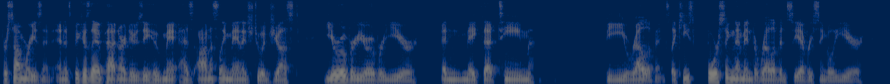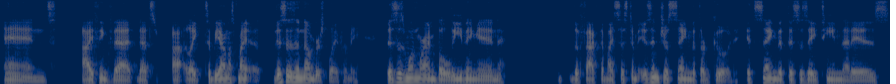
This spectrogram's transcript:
for some reason, and it's because they have Pat Narduzzi, who has honestly managed to adjust year over year over year and make that team be relevant. Like he's forcing them into relevancy every single year, and I think that that's uh, like to be honest, my this is a numbers play for me. This is one where I'm believing in the fact that my system isn't just saying that they're good. It's saying that this is a team that is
